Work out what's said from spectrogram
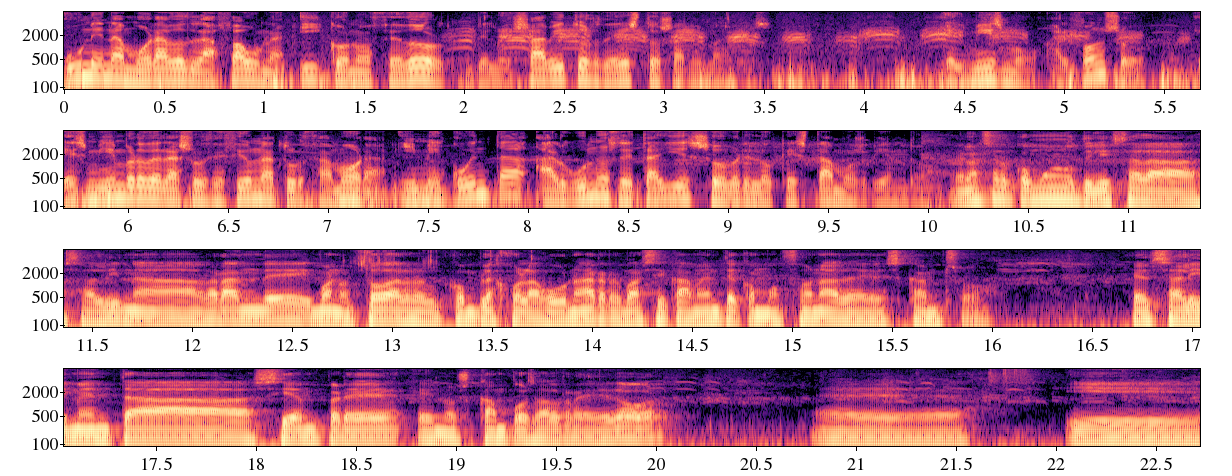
un enamorado de la fauna y conocedor de los hábitos de estos animales. El mismo, Alfonso, es miembro de la Asociación Natur Zamora y me cuenta algunos detalles sobre lo que estamos viendo. El Ánsar Común utiliza la salina grande y bueno, todo el complejo lagunar básicamente como zona de descanso. Él se alimenta siempre en los campos de alrededor eh, y,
